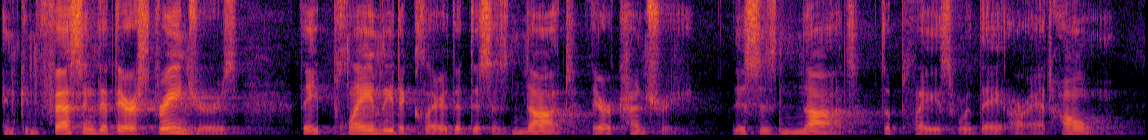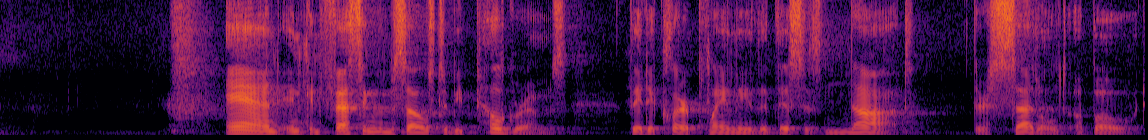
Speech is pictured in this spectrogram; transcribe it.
In confessing that they are strangers, they plainly declare that this is not their country. This is not the place where they are at home. And in confessing themselves to be pilgrims, they declare plainly that this is not their settled abode,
